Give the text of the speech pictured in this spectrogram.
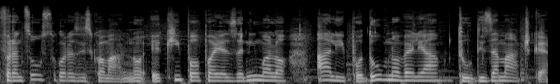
Francosko raziskovalno ekipo pa je zanimalo, ali podobno velja tudi za mačke.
